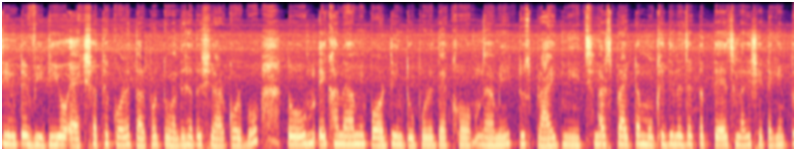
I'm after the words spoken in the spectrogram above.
তিনটে ভিডিও একসাথে করে তারপর তোমাদের সাথে শেয়ার করব। তো এখানে আমি পরদিন দুপুরে দেখো আমি একটু স্প্রাইট নিয়েছি। আর স্প্রাইটটা মুখে দিলে যে একটা তেজ লাগে সেটা কিন্তু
